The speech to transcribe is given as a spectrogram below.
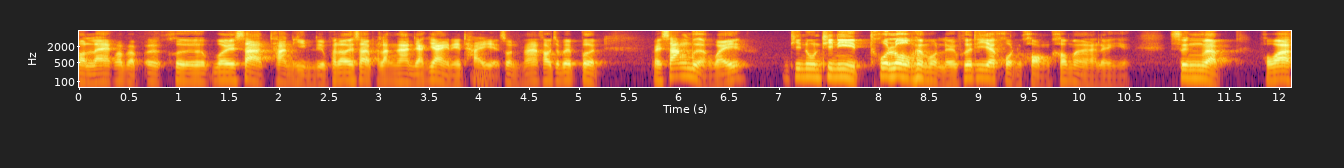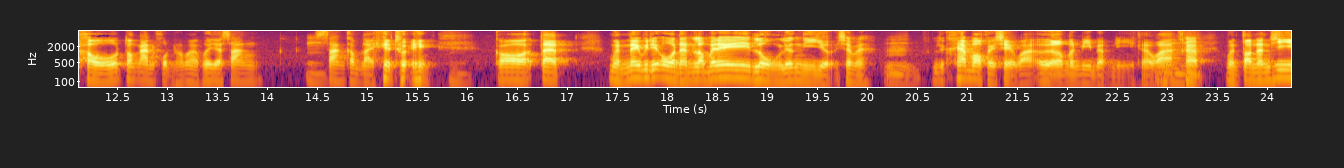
ตอนแรกว่าแบบเออคือบริษัทถ่านหิน หรือบริษัทพลังงานยักษ์ใหญ่ในไทยอะส่วนมากเขาจะไปเปิดไปสร้างเหมืองไว้ที่นู่นที่นี่ทั่วโลกไปหมดเลย เพื่อที่จะขนของเข้ามาอะไรอย่างเงี้ยซึ่งแบบเพ ราะว่าเขาต้องการขนเข้ามาเพื่อจะสร้างสร้างกำไรให้ตัวเอง ก็แต่เหมือนในวิดีโอนั้นเราไม่ได้ลงเรื่องนี้เยอะใช่ไหมอืมแค่บอกเฉยๆว่าเออมันมีแบบนี้แต่ว่าครับเหมือนตอนนั้นที่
